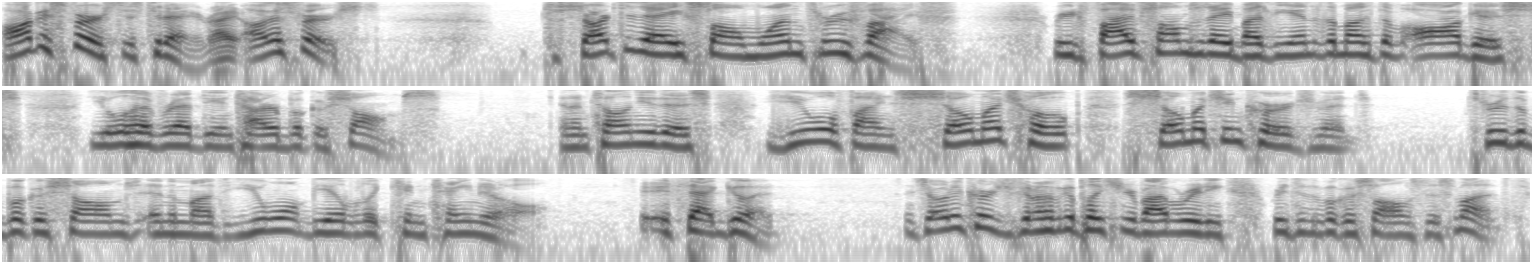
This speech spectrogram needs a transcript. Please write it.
August 1st is today, right? August 1st. To start today, Psalm 1 through 5. Read five Psalms a day. By the end of the month of August, you will have read the entire book of Psalms. And I'm telling you this, you will find so much hope, so much encouragement through the book of Psalms in the month. You won't be able to contain it all. It's that good. And so I would encourage you, if you don't have a good place in your Bible reading, read through the book of Psalms this month.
